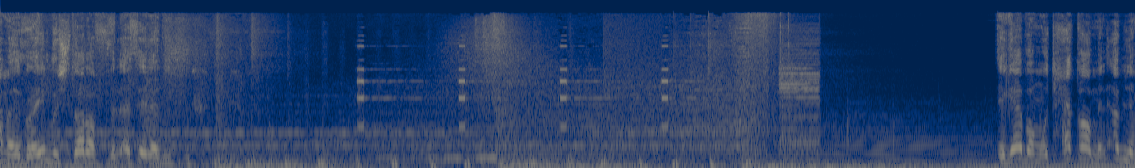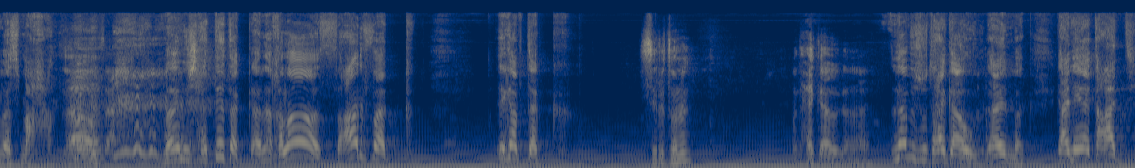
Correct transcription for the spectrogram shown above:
أحمد إبراهيم مش طرف في الأسئلة دي. إجابة مضحكة من قبل ما أسمعها. ما هي مش حتتك أنا خلاص عارفك. إجابتك. سيروتونين؟ مضحكة قوي لا مش مضحكة أوي لعلمك. يعني هي تعدي.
